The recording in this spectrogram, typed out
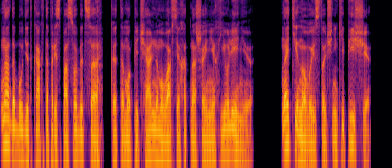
надо будет как-то приспособиться к этому печальному во всех отношениях явлению, найти новые источники пищи.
